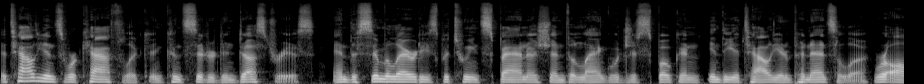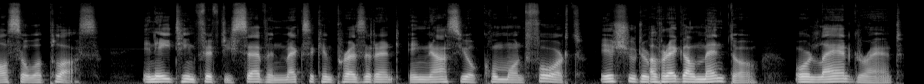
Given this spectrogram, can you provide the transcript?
Italians were Catholic and considered industrious, and the similarities between Spanish and the languages spoken in the Italian peninsula were also a plus. In 1857, Mexican President Ignacio Comonfort issued a reglamento, or land grant,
